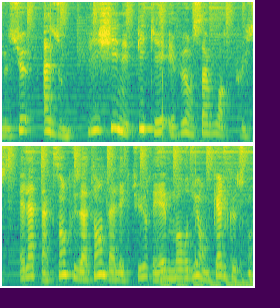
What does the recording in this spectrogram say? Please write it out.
Monsieur Azumi. Lishin est piquée et veut en savoir plus. Elle attaque sans plus attendre la lecture et est mordue en quelques secondes.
